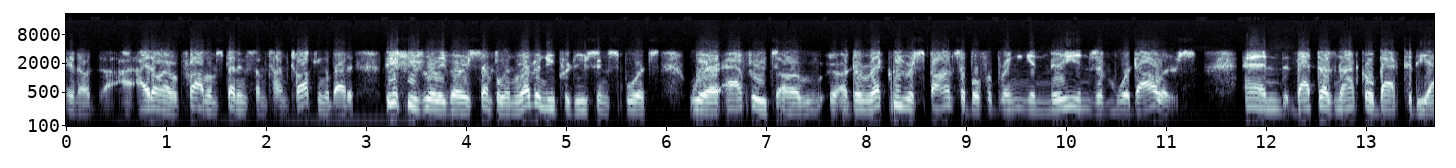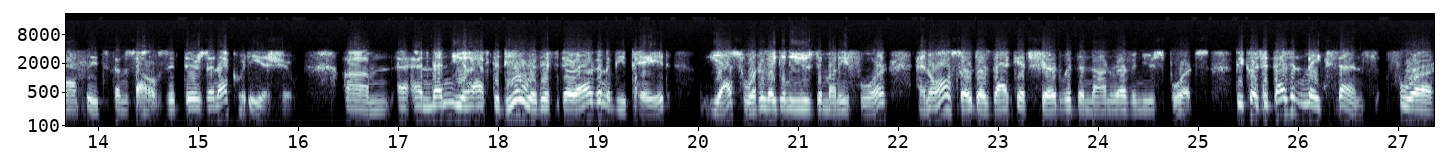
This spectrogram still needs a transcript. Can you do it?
you know, I, I don't have a problem spending some time talking about it. The issue is really very simple. In revenue-producing sports, where athletes are are directly responsible for bringing in millions of more dollars and that does not go back to the athletes themselves. It, there's an equity issue, um, and then you have to deal with if they are going to be paid. Yes, what are they going to use the money for? And also, does that get shared with the non-revenue sports? Because it doesn't make sense for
